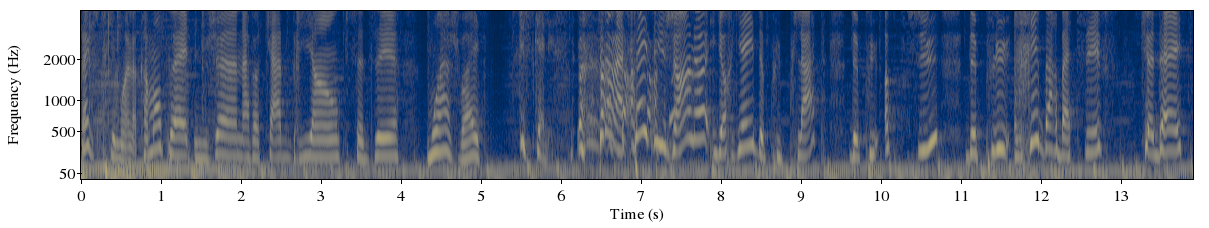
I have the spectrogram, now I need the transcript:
Expliquez-moi, là, comment on peut être une jeune avocate brillante puis se dire, moi, je vais être fiscaliste? Tu sais, dans la tête des gens, là, il y a rien de plus plate, de plus obtus, de plus rébarbatif que d'être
